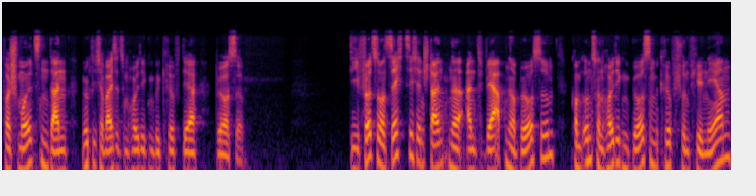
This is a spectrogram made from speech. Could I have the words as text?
verschmolzen dann möglicherweise zum heutigen Begriff der Börse. Die 1460 entstandene Antwerpener Börse kommt unseren heutigen Börsenbegriff schon viel näher,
